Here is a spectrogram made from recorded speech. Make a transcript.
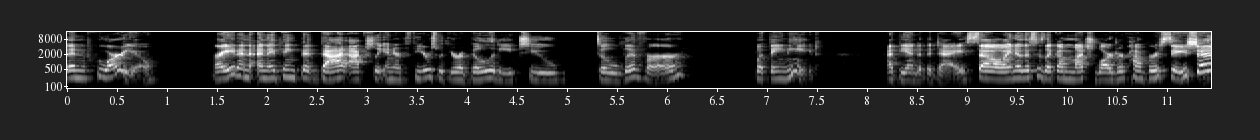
then who are you? Right. And, and I think that that actually interferes with your ability to deliver what they need at the end of the day. So I know this is like a much larger conversation,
